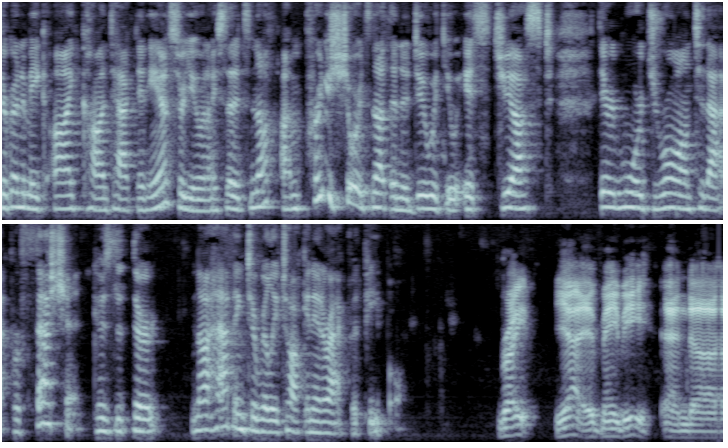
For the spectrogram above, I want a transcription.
they're going to make eye contact and answer you. And I said, it's not, I'm pretty sure it's nothing to do with you. It's just they're more drawn to that profession because they're not having to really talk and interact with people. Right. Yeah, it may be. And uh,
